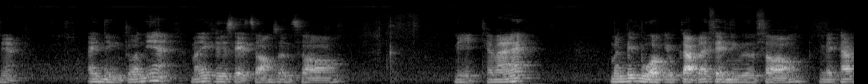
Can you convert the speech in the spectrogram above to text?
เนี่ยไอหนึ่งตัวเนี้ยมันก็คือเศษสองส่วนสองนี่ใช่ไหมมันไปบวกอยู่กับอะไรเศษหนึ่งส่วนสองเห็นไหมครับ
